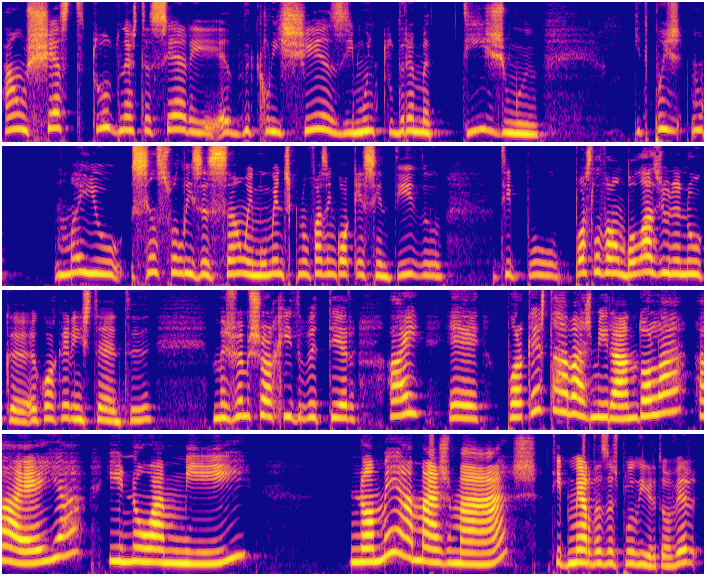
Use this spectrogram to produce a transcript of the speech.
Há um excesso de tudo nesta série, é de clichês e muito dramatismo. E depois meio sensualização em momentos que não fazem qualquer sentido. Tipo, posso levar um balásio na nuca a qualquer instante, mas vamos só aqui debater. Ai, é, por que estavas mirándola a ella e não a mim? Não me amas mais? Tipo, merdas a explodir, estão a ver?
